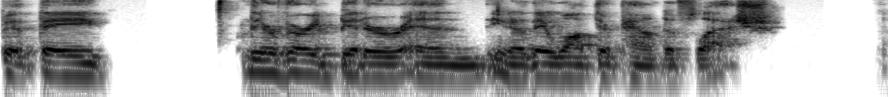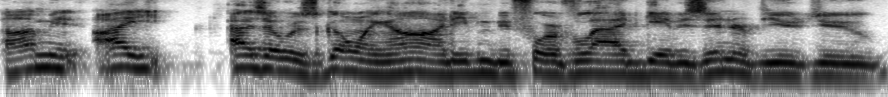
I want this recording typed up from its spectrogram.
but they they're very bitter and you know they want their pound of flesh. I mean, I as it was going on, even before Vlad gave his interview to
